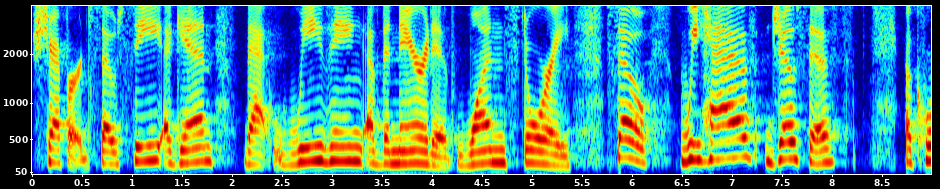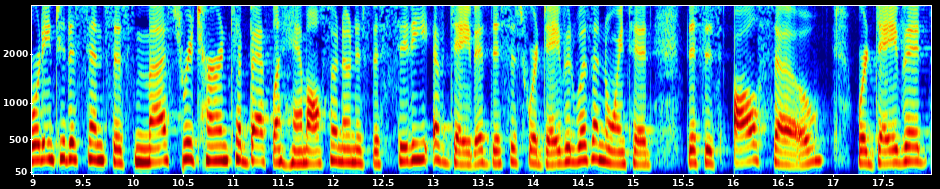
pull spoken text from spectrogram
shepherd. So see again that weaving of the narrative, one story. So we have Joseph according to the census, must return to Bethlehem, also known as the city of David. This is where David was anointed. This is also where David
